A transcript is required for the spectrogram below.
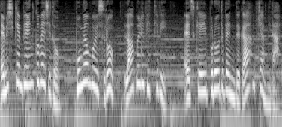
MBC 캠페인 꿈의 지도 보면 볼수록 lovely BTV, SK 브로드밴드가 함께합니다.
